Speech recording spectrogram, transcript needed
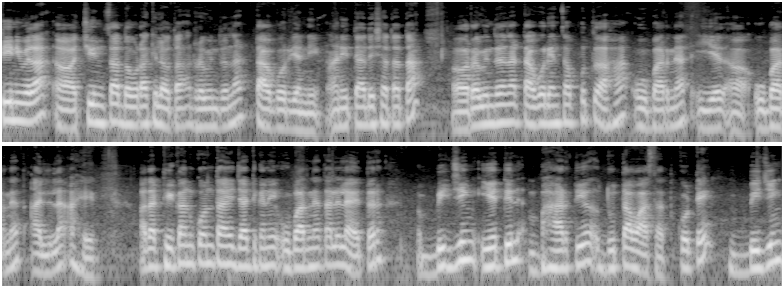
तीन वेळा चीनचा दौरा केला होता रवींद्रनाथ टागोर यांनी. आणि त्या देशात आता रवींद्रनाथ टागोर यांचा पुतळा हा उभारण्यात ये उभारण्यात आलेला आहे. आता ठिकाण कोणतं आहे? ज्या ठिकाणी उभारण्यात आलेलं आहे तर बीजिंग येथील भारतीय दूतावासात. कोठे? बीजिंग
